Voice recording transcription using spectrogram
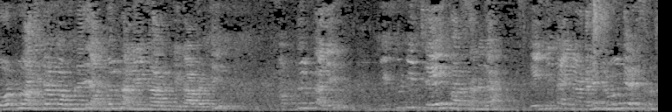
ఓట్లు అధికంగా ఉన్నది అబ్దుల్ కలీం గారికి కాబట్టి అబ్దుల్ కలీం డిప్యూటీ చైర్పర్సన్గా ఎన్నికైనాడని ధృవీకరిస్తున్నారు.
